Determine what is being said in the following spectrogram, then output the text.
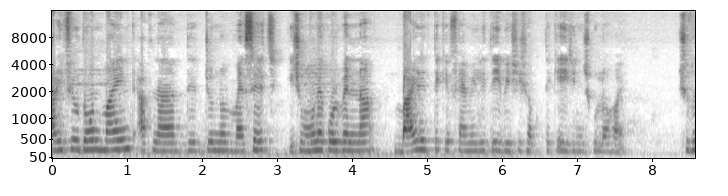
আর ইফ ইউ ডোন্ট মাইন্ড আপনাদের জন্য মেসেজ কিছু মনে করবেন না। বাইরের থেকে ফ্যামিলিতেই বেশি সব থেকে এই জিনিসগুলো হয়। শুধু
